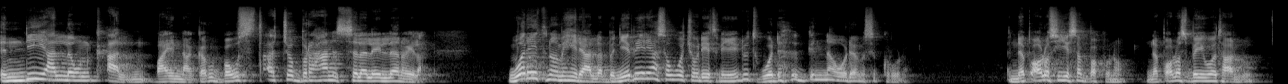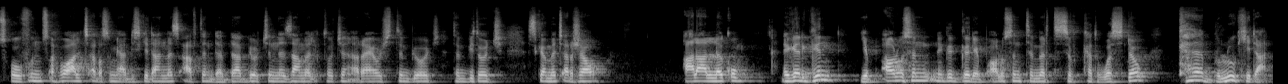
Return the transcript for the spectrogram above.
እንዲህ ያለውን ቃል ባይናገሩ በውስጣቸው ብርሃን ስለሌለ ነው ይላል ወዴት ነው መሄድ ያለብን? የቤሪያ ሰዎች ወዴት ነው የሄዱት? ወደ ህግና ወደ ምስክሩ ነው። እነ ጳውሎስ እየሰበኩ ነው። እነ ጳውሎስ በህይወት አሉ። ጽሁፉን ጽፈው አልጨረሱም። የአዲስ ኪዳን መጽሐፍትን ደብዳቤዎች እነዛ መልክቶችን ራዮች ትንቢቶች እስከ መጨረሻው አላለቁም። ነገር ግን የጳውሎስን ንግግር የጳውሎስን ትምህርት ስብከት ወስደው ከብሉ ኪዳን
